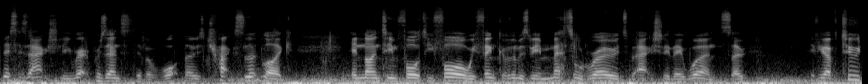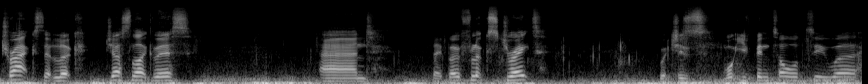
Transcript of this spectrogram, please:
this is actually representative of what those tracks looked like. In 1944 we think of them as being metalled roads but actually they weren't. So if you have two tracks that look just like this and they both look straight which is what you've been told to uh,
